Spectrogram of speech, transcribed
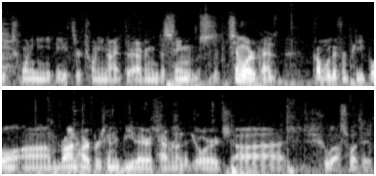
it's the 28th or 29th. They're having the same similar event. A couple of different people. Um, Ron Harper's going to be there. At Tavern on the George. Uh, who else was it?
